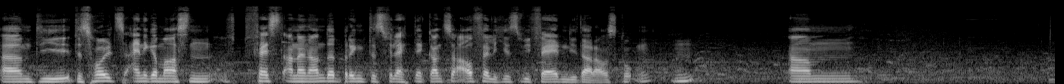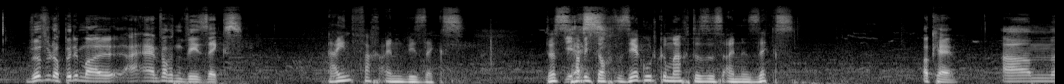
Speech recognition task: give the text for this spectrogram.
ähm, die, das Holz einigermaßen fest aneinander bringt, das vielleicht nicht ganz so auffällig ist wie Fäden, die da rausgucken. Ähm, würfel doch bitte mal einfach ein W6. Einfach ein W6. Das Yes. habe ich doch sehr gut gemacht. Das ist eine 6. Okay. Ähm,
